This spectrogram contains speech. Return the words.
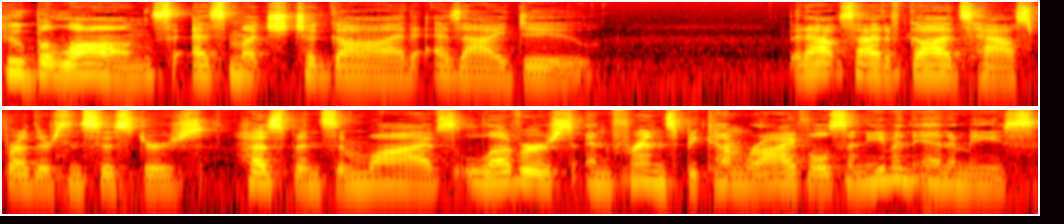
who belongs as much to God as I do. But outside of God's house, brothers and sisters, husbands and wives, lovers and friends become rivals and even enemies,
